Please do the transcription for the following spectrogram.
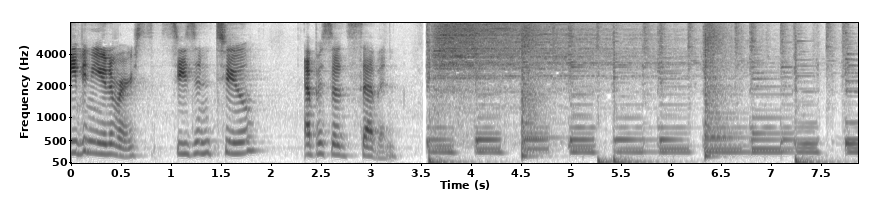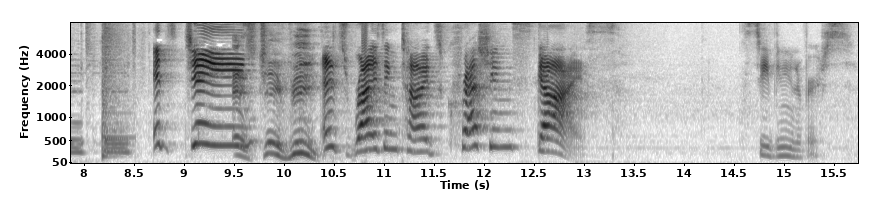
Steven Universe, Season 2, Episode 7. It's Jane! And it's JV. And it's Rising Tides, Crashing Skies. Steven Universe.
